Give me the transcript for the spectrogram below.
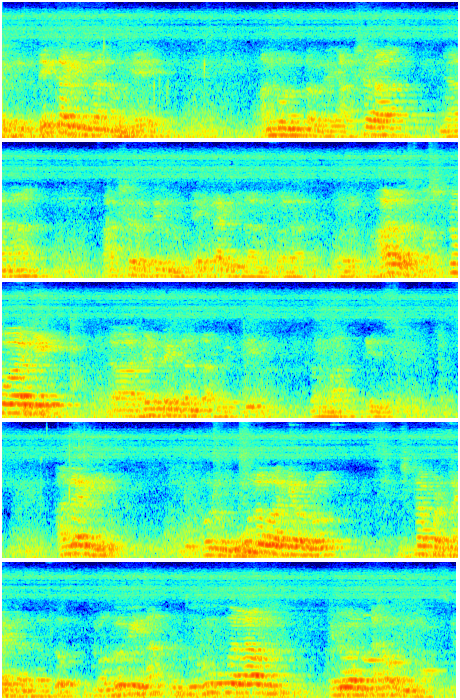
ಇದು ಬೇಕಾಗಿಲ್ಲ ನಮಗೆ ಅನ್ನುವಂಥವ್ರೆ ಅಕ್ಷರ ಜ್ಞಾನ, ಸಾಕ್ಷರತೆ ನಮಗೆ ಬೇಕಾಗಿಲ್ಲ ಅಂತ ಬಹಳ ಸ್ಪಷ್ಟವಾಗಿ ಆ, ಹೇಳ್ತಾ ಇದ್ದಂತಹ ವ್ಯಕ್ತಿ ನಮ್ಮ ತೇಜಸ್ವಿ ಹಾಗಾಗಿ ಅವರು ಮೂಲವಾಗಿ ಅವರು ಇಷ್ಟಪಡ್ತಾ ಇದ್ದಂಥದ್ದು ಮಗುವಿನ ಕುತೂಹಲ ಇರುವಂತಹ ಒಂದು ಭಾಷೆ.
